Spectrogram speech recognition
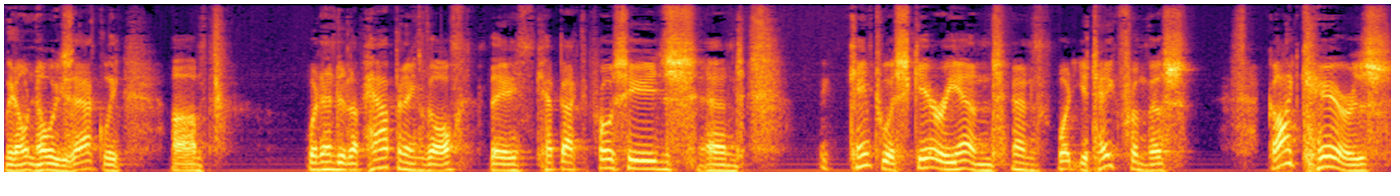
we don't know exactly. Um, what ended up happening, though, they kept back the proceeds, and it came to a scary end. And what you take from this, God cares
